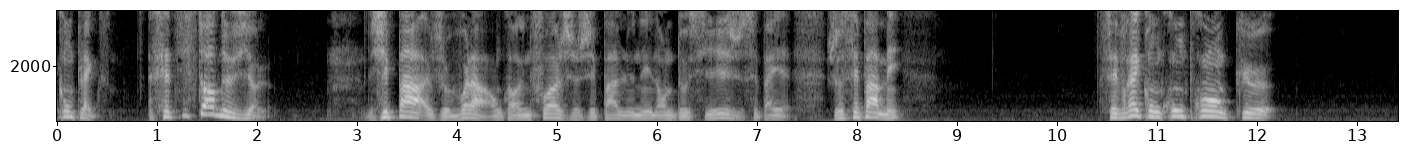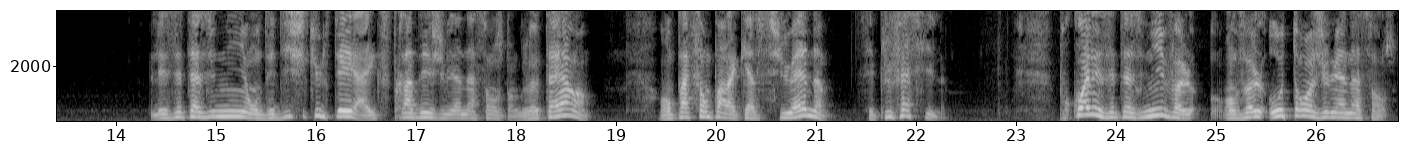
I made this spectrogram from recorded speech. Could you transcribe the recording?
complexe. Cette histoire de viol, j'ai pas, je voilà, encore une fois, je n'ai pas le nez dans le dossier, je sais pas, je sais pas, mais c'est vrai qu'on comprend que les États-Unis ont des difficultés à extrader Julian Assange d'Angleterre, en passant par la case Suède, c'est plus facile. Pourquoi les États-Unis en veulent autant à Julian Assange?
